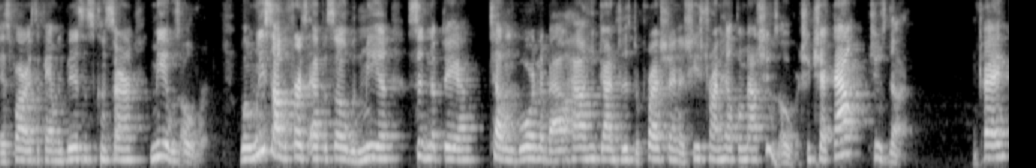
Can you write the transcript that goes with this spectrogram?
as far as the family business concerned, Mia was over it. When we saw the first episode with Mia sitting up there telling Gordon about how he got into this depression and she's trying to help him out, she was over. She checked out, she was done. Okay?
